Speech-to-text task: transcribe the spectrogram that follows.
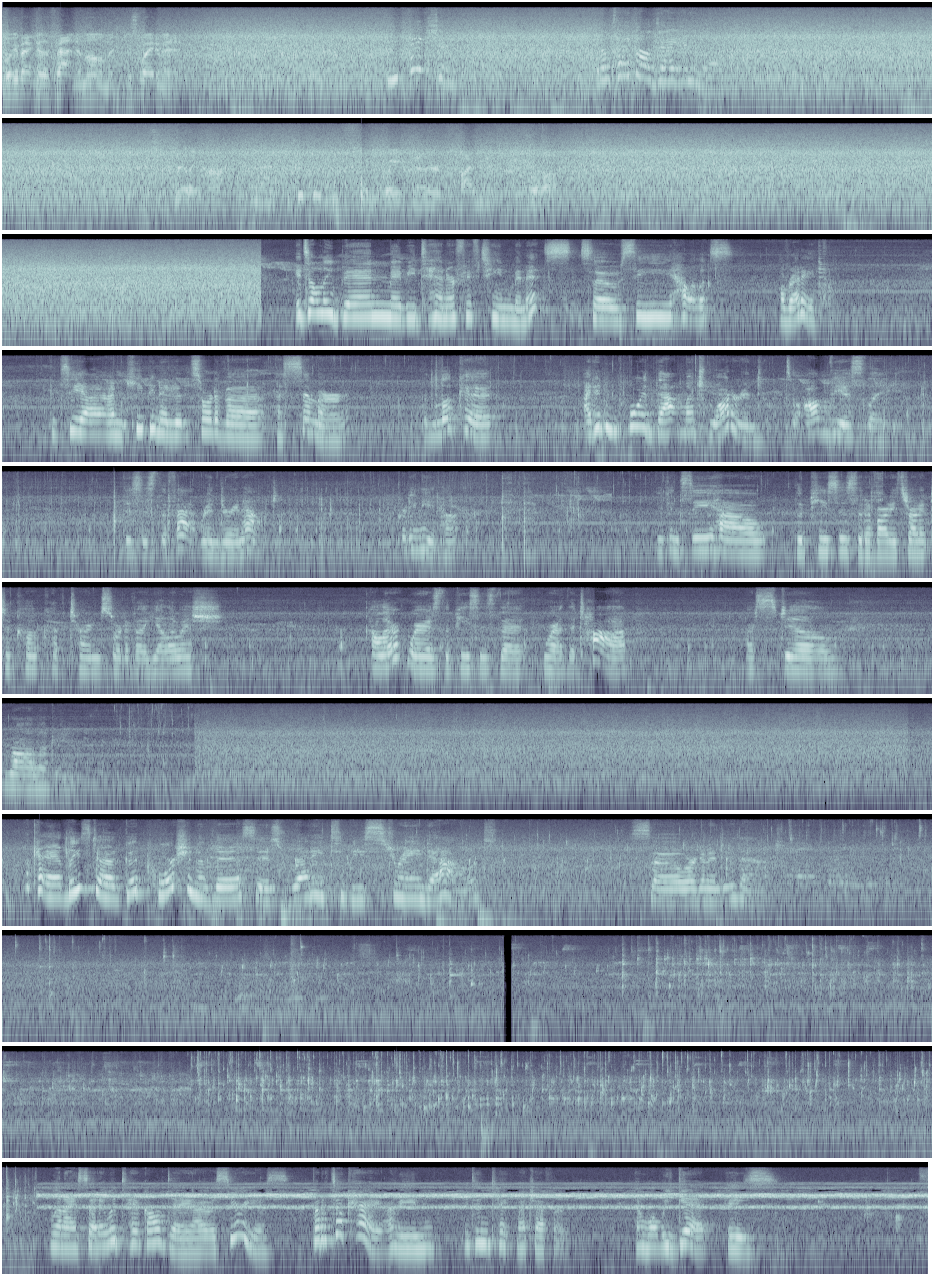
We'll get back to the fat in a moment. Just wait a minute. Be patient. It'll take all day anyway. Like wait another five minutes to pull up. It's only been maybe 10 or 15 minutes, so see how it looks already. You can see I, I'm keeping it at sort of a, a simmer, but look at, I didn't pour that much water into it, so obviously this is the fat rendering out. Pretty neat, huh? You can see how the pieces that have already started to cook have turned sort of a yellowish color, whereas the pieces that were at the top are still raw looking. Okay, at least a good portion of this is ready to be strained out. So we're going to do that. When I said it would take all day, I was serious. But it's okay. I mean, It didn't take much effort. And what we get is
